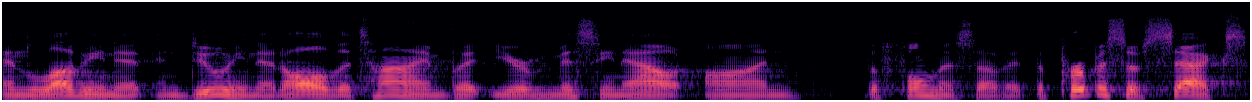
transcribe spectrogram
and loving it and doing it all the time, but you're missing out on the fullness of it. The purpose of sex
